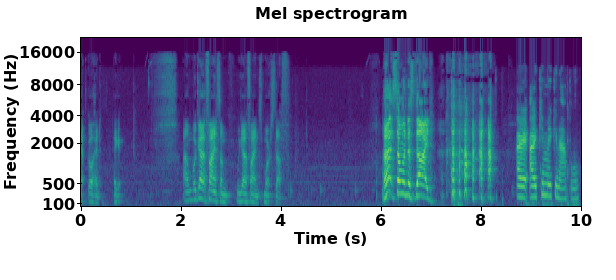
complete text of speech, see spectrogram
Yeah, go ahead. Take it. Um, we gotta find some. We gotta find some more stuff. Huh? Someone just died. All right, I can make an apple.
